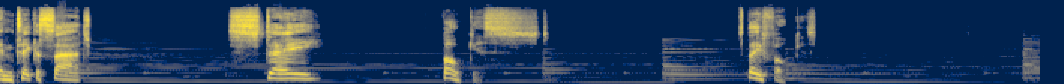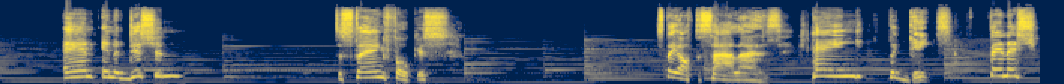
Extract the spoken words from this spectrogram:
and take a side. Stay focused. Stay focused. And in addition to staying focused, stay off the sidelines hang the gates, finish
